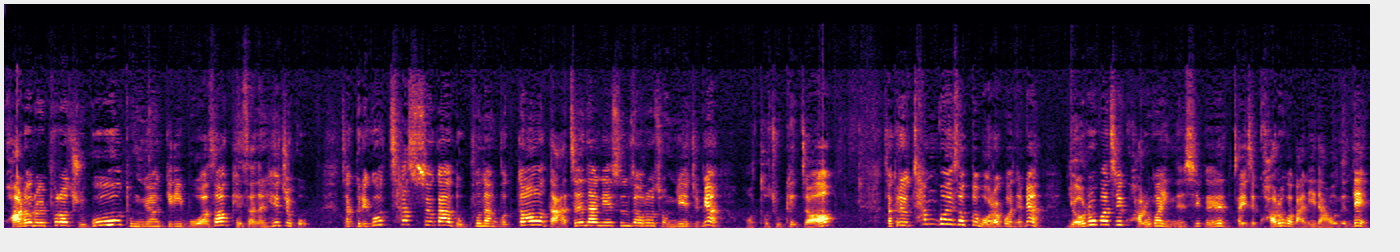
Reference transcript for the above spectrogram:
괄호를 풀어주고 동료한끼리 모아서 계산을 해주고 자 그리고 차수가 높은 항부터 낮은 항의 순서로 정리해주면 어, 더 좋겠죠. 자 그리고 참고해서 또 뭐라고 하냐면 여러 가지 괄호가 있는 식은 자 이제 괄호가 많이 나오는데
